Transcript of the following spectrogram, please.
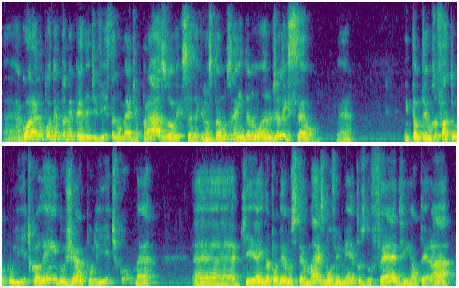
É, agora não podemos também perder de vista no médio prazo, Alexandre, que nós hum. estamos ainda no ano de eleição. Né? Então temos o fator político, além do geopolítico, né? É, que ainda podemos ter mais movimentos do Fed em alterar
